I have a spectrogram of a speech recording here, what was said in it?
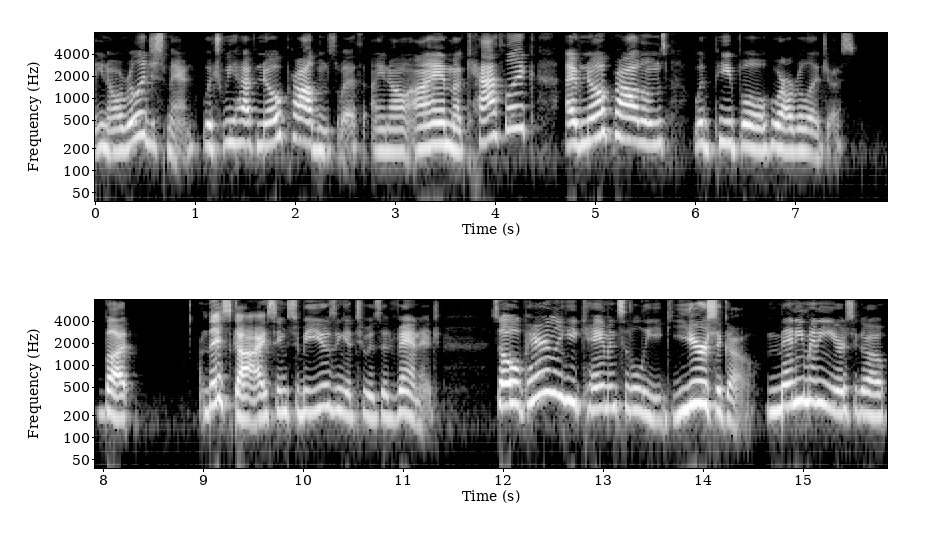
you know a religious man, which we have no problems with. You know, I am a Catholic. I have no problems with people who are religious. But this guy seems to be using it to his advantage. So apparently he came into the league years ago, many, many years ago,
